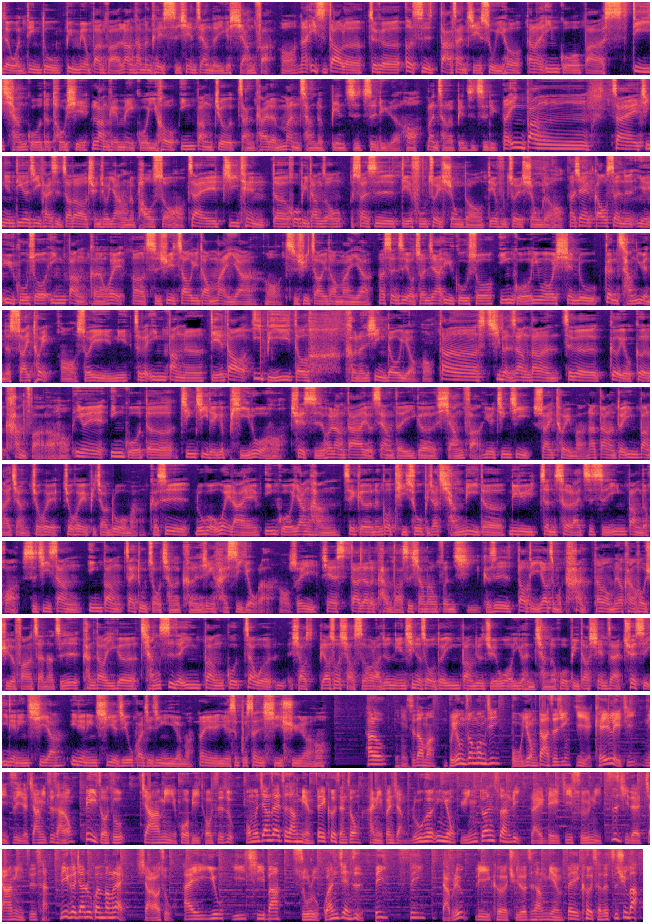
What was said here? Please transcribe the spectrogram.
的稳定度并没有办法让他们可以实现这样的一个想法哦。那一直到了这个二次大战结束以后，当然英国把第一强国的头衔让给美国以后，英镑就展开了漫长的贬值之旅了哈，漫长的贬值之旅。那英镑在今年第二季开始遭到全球央行的抛售哈，在 G10 的货币当中算是跌幅最凶的哦，跌幅最凶的哦。那现在高盛呢也预估说，英镑可能会呃持续遭遇到卖压哦，持续遭遇到卖压。那甚至有专家预估说，英国因为会陷入更长远的衰退哦，所以你这个英镑呢跌到一比一都。可能性都有哦，但基本上当然这个各有各的看法了哈。因为英国的经济的一个疲弱哈，确实会让大家有这样的一个想法。因为经济衰退嘛，那当然对英镑来讲就会就会比较弱嘛。可是如果未来英国央行这个能够提出比较强力的利率政策来支持英镑的话，实际上英镑再度走强的可能性还是有啦哦。所以现在大家的看。法是相当分歧，可是到底要怎么看？当然我们要看后续的发展啊。只是看到一个强势的英镑，过在我小不要说小时候啦，就是年轻的时候，我对英镑就是觉得哇，一个很强的货币。到现在确实一点零七啊，一点零七也几乎快接近一了嘛，那也也是不胜唏嘘了哈。Hello，你知道吗？不用装矿机，不用大资金，也可以累积你自己的加密资产哦。必走足加密货币投资组，我们将在这堂免费课程中和你分享如何运用云端算力来累积属于你自己的加密资产。立刻加入官方 Line 小老鼠 iu 一七八，输入关键字 BCW，立刻取得这堂免费课程的资讯吧。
